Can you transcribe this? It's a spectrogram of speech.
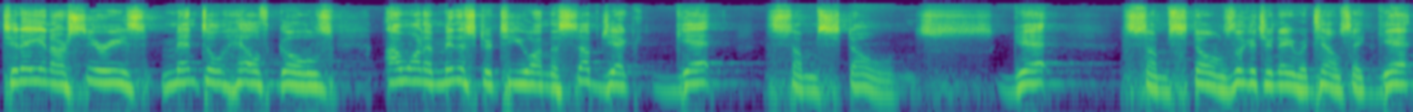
Today, in our series, Mental Health Goals, I want to minister to you on the subject Get Some Stones. Get some stones. Look at your neighbor, tell him, say, Get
